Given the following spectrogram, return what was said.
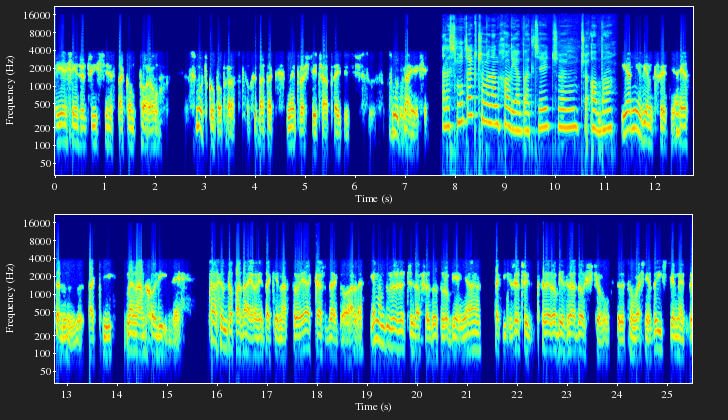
jesień rzeczywiście jest taką porą smutku po prostu. Chyba tak najprościej trzeba powiedzieć. Smutna jesień. Ale smutek czy melancholia bardziej, czy, czy oba? Ja nie wiem, czy ja jestem taki melancholijny. Czasem dopadają mnie takie nastroje, jak każdego, ale ja mam dużo rzeczy zawsze do zrobienia takich rzeczy, które robię z radością, które są właśnie wyjściem jakby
